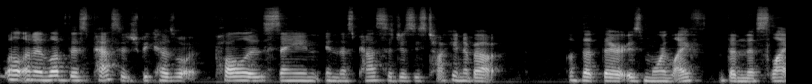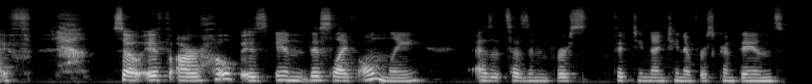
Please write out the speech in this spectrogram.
Well, and I love this passage because what Paul is saying in this passage is he's talking about that there is more life than this life. Yeah. So if our hope is in this life only, as it says in verse 15, 19 of 1 Corinthians,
